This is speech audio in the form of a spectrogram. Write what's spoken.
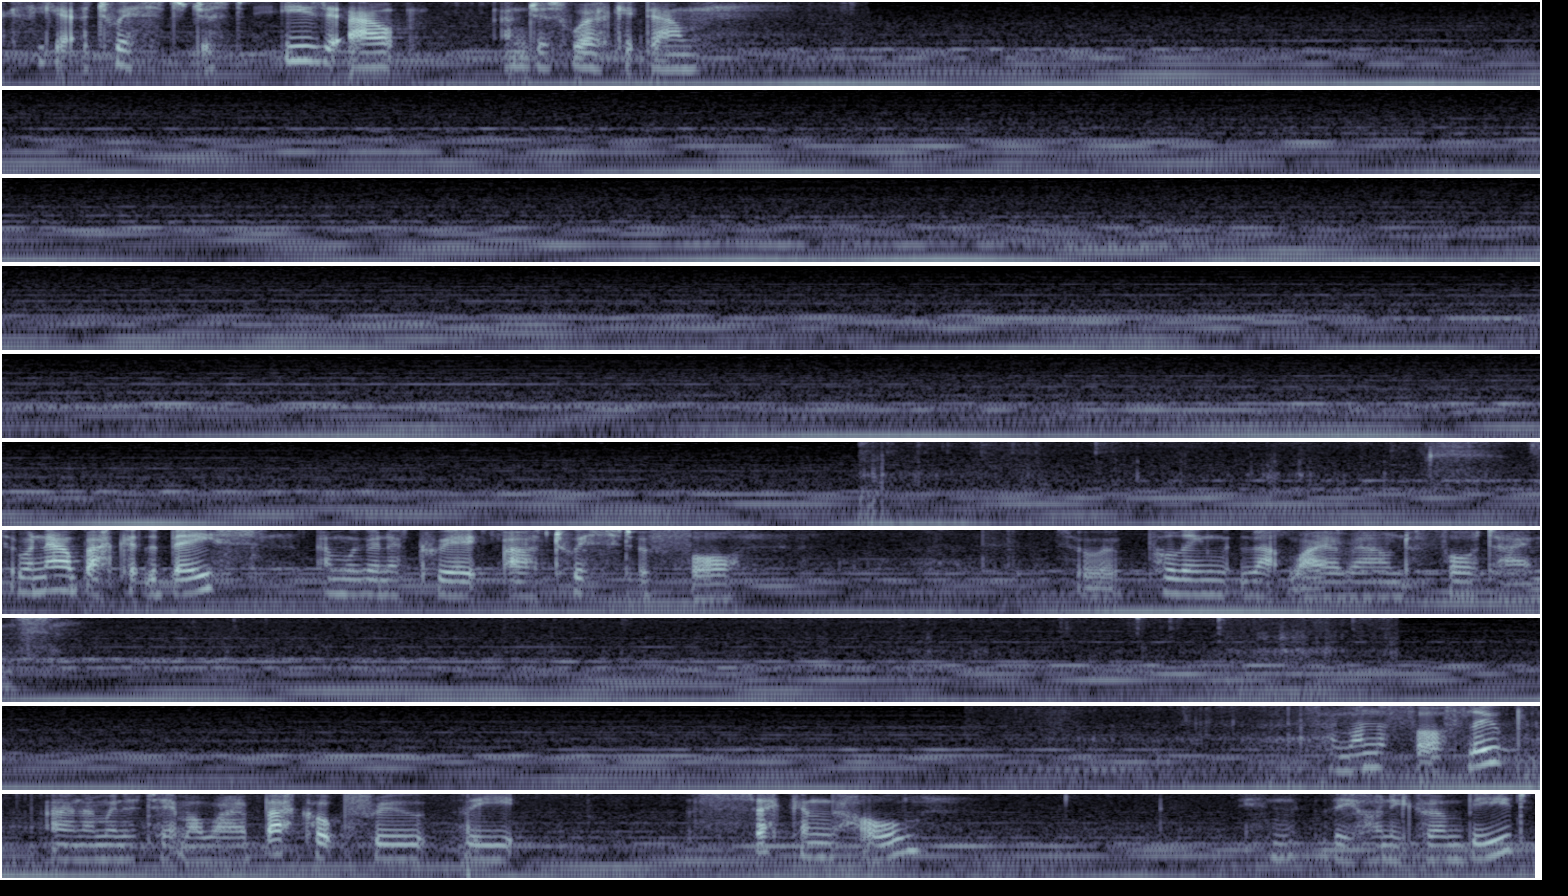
If you get a twist, just ease it out and just work it down. So we're now back at the base and we're going to create our twist of four. So we're pulling that wire around four times. So I'm on the fourth loop and I'm going to take my wire back up through the second hole the honeycomb bead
